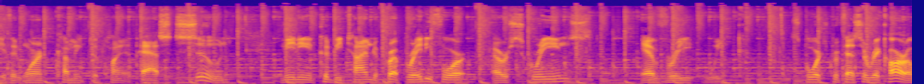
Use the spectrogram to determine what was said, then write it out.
if it weren't coming to pass soon, meaning it could be time to prep Brady for our screens every week. Sports professor Rick Horrow,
